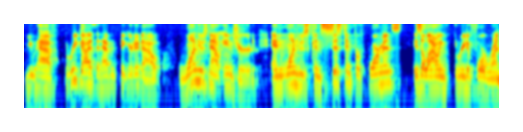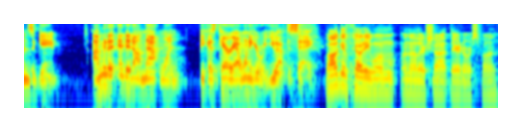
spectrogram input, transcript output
you have three guys that haven't figured it out, one who's now injured, and one whose consistent performance is allowing three to four runs a game. I'm going to end it on that one because Terry, I want to hear what you have to say. Well, I'll give Cody one another shot there to respond.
